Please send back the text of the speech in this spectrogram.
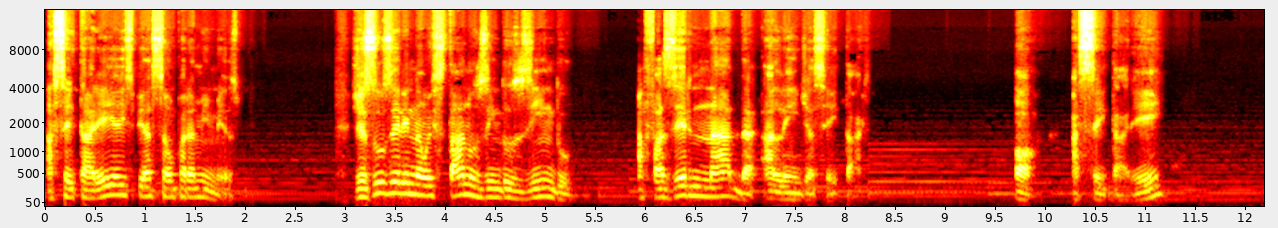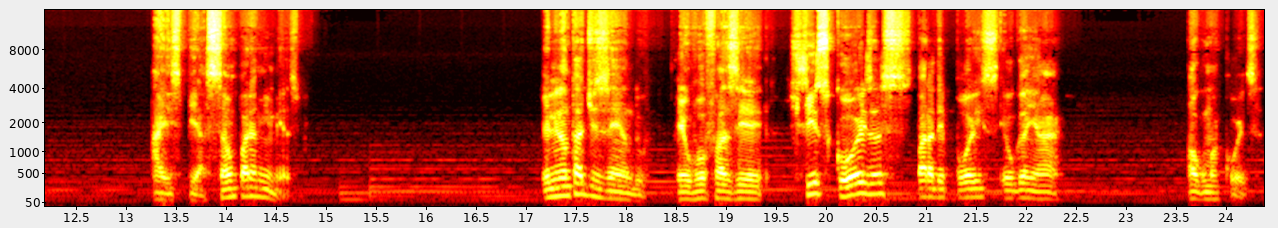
Aceitarei a expiação para mim mesmo. Jesus ele não está nos induzindo a fazer nada além de aceitar. Ó, aceitarei a expiação para mim mesmo. Ele não está dizendo, eu vou fazer X coisas para depois eu ganhar alguma coisa.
